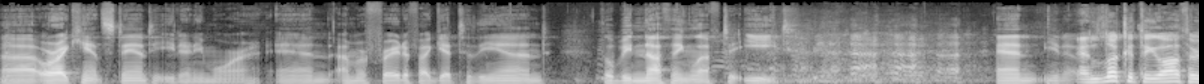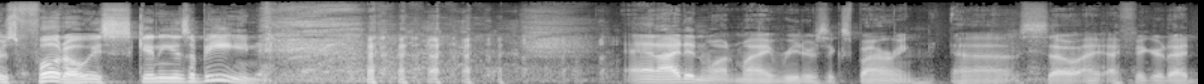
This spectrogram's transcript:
uh, or I can't stand to eat anymore, and I'm afraid if I get to the end, there'll be nothing left to eat." And you know, And look at the author's photo, he's skinny as a bean. And I didn't want my readers expiring, uh, so I, I figured I'd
